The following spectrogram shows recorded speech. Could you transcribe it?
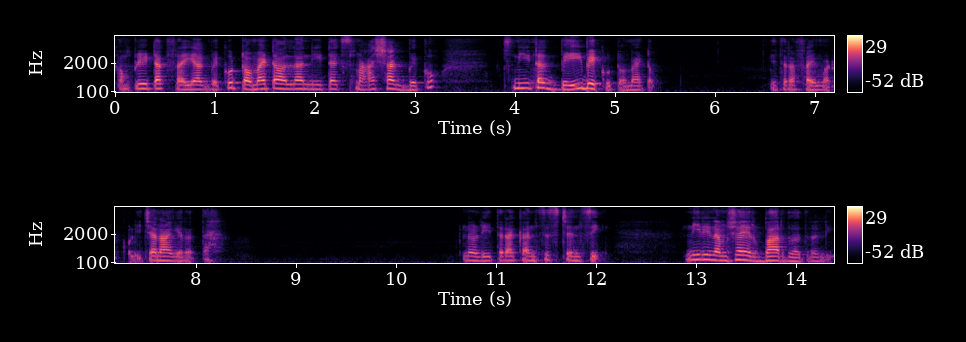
ಕಂಪ್ಲೀಟಾಗಿ ಫ್ರೈ ಆಗಬೇಕು. ಟೊಮೆಟೊ ಎಲ್ಲ ನೀಟಾಗಿ ಸ್ಮ್ಯಾಶ್ ಆಗಬೇಕು. ನೀಟಾಗಿ ಬೇಯಬೇಕು ಟೊಮೆಟೊ ಈ ಥರ ಫ್ರೈ ಮಾಡ್ಕೊಳ್ಳಿ. ಚೆನ್ನಾಗಿರುತ್ತೆ. ನೋಡಿ ಈ ಥರ ಕನ್ಸಿಸ್ಟೆನ್ಸಿ ನೀರಿನ ಅಂಶ ಇರಬಾರ್ದು ಅದರಲ್ಲಿ.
